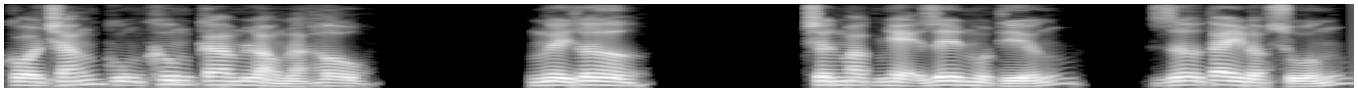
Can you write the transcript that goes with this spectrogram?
Có trắng cũng không cam lòng lạc hậu. Ngây thơ. Trần mặc nhẹ rên một tiếng, giơ tay đập xuống.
